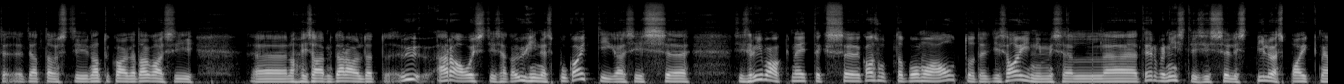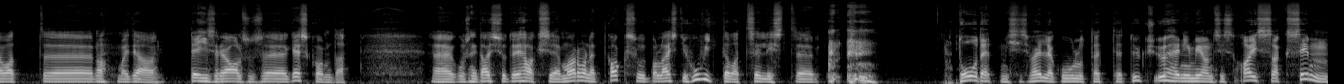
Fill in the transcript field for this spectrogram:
teatavasti natuke aega tagasi Äh, noh, ei saa nüüd ära öelda, et ära ostis, aga ühines Bugatiga, siis, äh, siis Rimac näiteks äh, kasutab oma autode disainimisel tervenisti siis sellist pilves paiknevat noh, ma ei tea, tehisreaalsuse keskkonda, kus neid asju tehakse. Ja ma arvan, et kaks võib-olla hästi huvitavat sellist toodet, mis siis välja kuulutati, et üks, ühe nimi on siis Isaac Sim,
